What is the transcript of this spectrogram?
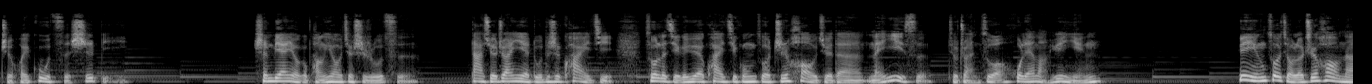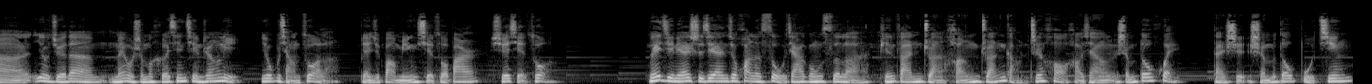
只会顾此失彼。身边有个朋友就是如此。大学专业读的是会计，做了几个月会计工作之后，觉得没意思，就转做互联网运营。运营做久了之后呢，又觉得没有什么核心竞争力，又不想做了，便去报名写作班学写作。没几年时间就换了四五家公司了，频繁转行转岗之后，好像什么都会，但是什么都不精。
